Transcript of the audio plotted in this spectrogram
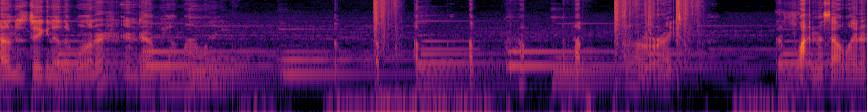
I'm just taking another water, and I'll be on my way. Up, up, up, up, up, up. Alright. Gonna flatten this out later.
